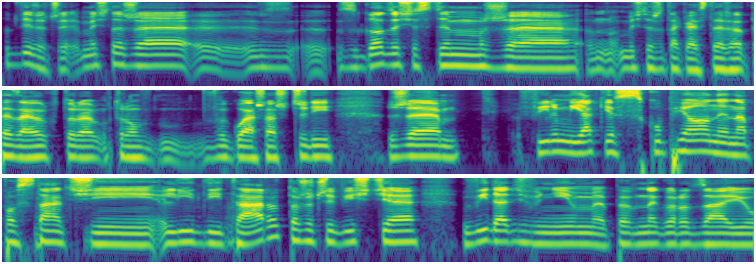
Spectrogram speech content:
To dwie rzeczy. Myślę, że y, z, y, zgodzę się z tym, że no, myślę, że taka jest teza, teza która, którą wygłaszasz, czyli że film jak jest skupiony na postaci Lidii Tar, to rzeczywiście widać w nim pewnego rodzaju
